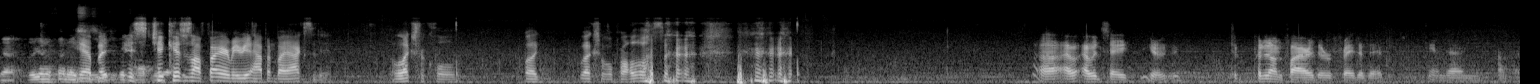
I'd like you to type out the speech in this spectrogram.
Yeah, they're gonna find us. Yeah, but get to if chick the catches on fire, maybe it happened by accident. Electrical, like electrical problems. Uh, I, I would say, you know, to put it on fire, they're afraid of it, and then uh,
